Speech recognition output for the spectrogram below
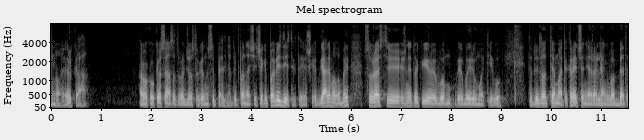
Nu ir ką? Arba kokios esat valdžios tokio nusipelnę. Tai panašiai, čia kaip pavyzdys tik tai, kad galima labai surasti, žinai, tokių įvairių motyvų. Todėl tema tikrai čia nėra lengva, bet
